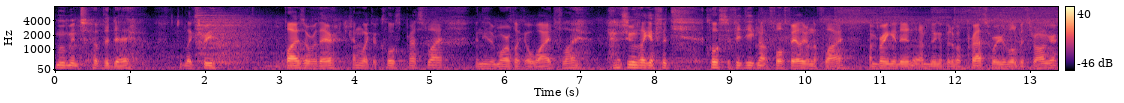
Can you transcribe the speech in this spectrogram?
Movement of the day. Did like three flies over there, kind of like a close press fly, and these are more of like a wide fly. As soon as I get close to fatigue, not full failure on the fly, I'm bringing it in and I'm doing a bit of a press where you're a little bit stronger,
